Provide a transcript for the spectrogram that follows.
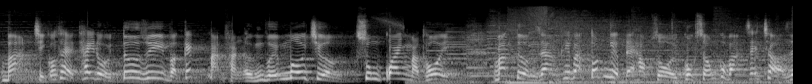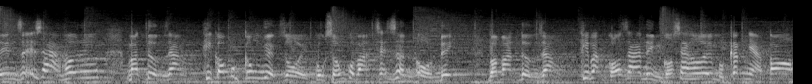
Bạn chỉ có thể thay đổi tư duy và cách bạn phản ứng với môi trường xung quanh mà thôi. Bạn tưởng rằng khi bạn tốt nghiệp đại học rồi, cuộc sống của bạn sẽ trở nên dễ dàng hơn ư? Bạn tưởng rằng khi có một công việc rồi, cuộc sống của bạn sẽ dần ổn định. Và bạn tưởng rằng khi bạn có gia đình, có xe hơi, một căn nhà to,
